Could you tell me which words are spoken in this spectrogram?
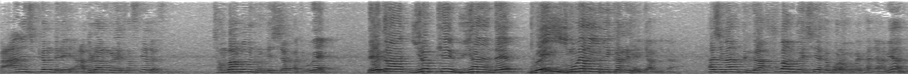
많은 시편들이 아둘람굴에서 쓰여졌습니다. 전반부는 그렇게 시작하죠. 왜? 내가 이렇게 위하는데 왜 이 모양입니까를 얘기합니다. 하지만 그가 후반부의 시에서 뭐라고 고백하냐 하면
